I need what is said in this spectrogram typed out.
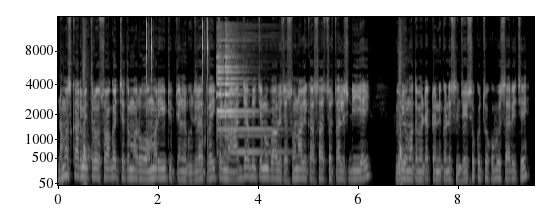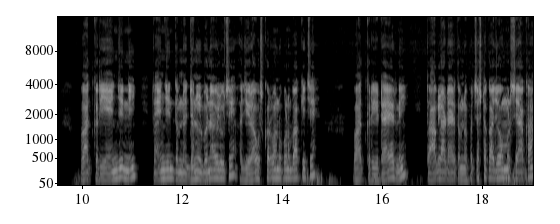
નમસ્કાર મિત્રો, સ્વાગત છે તમારું અમારી યુટ્યુબ ચેનલ ગુજરાત વ્હીકલમાં. આજે આપણી ચેનલ પર આવેલી છે સોનાલિકા સાતસો ચાલીસ ડીઆઈ વિડીયોમાં તમે ટ્રેક્ટરની કન્ડિશન જોઈ શકો છો, ખૂબ જ સારી છે. વાત કરીએ એન્જિનની, તો એન્જિન તમને જનરલ બનાવેલું છે. હજી રાઉસ કરવાનું પણ બાકી છે. વાત કરીએ ટાયરની, તો આગલા ટાયર તમને પચાસ જોવા મળશે આખા.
